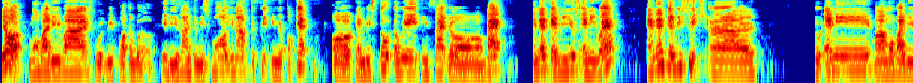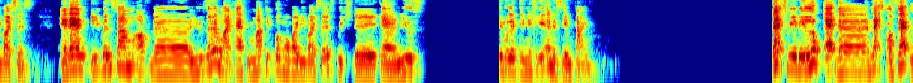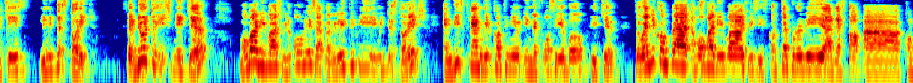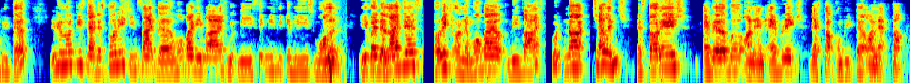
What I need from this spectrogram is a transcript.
your mobile device would be portable. It's designed to be small enough to fit in the pocket or can be stowed away inside your bag and then can be used anywhere and then can be switched uh, to any uh, mobile devices. And then even some of the user might have multiple mobile devices which they can use simultaneously at the same time. Next, we will look at the next concept which is limited storage. So due to its nature, mobile device will always have a relatively limited storage and this trend will continue in the foreseeable future. So when you compare a mobile device with its contemporary uh, desktop uh, computer, you will notice that the storage inside the mobile device would be significantly smaller. Even the largest storage on the mobile device could not challenge the storage available on an average desktop computer or laptop.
